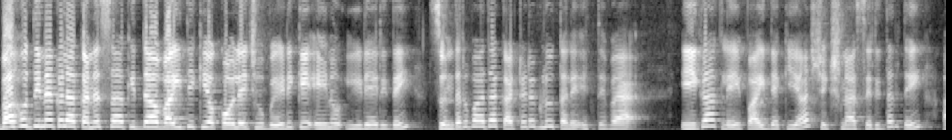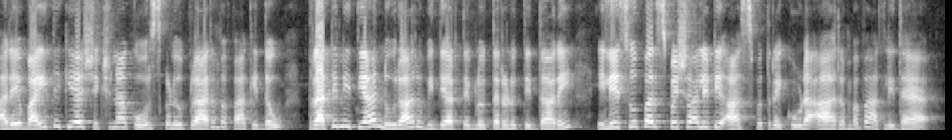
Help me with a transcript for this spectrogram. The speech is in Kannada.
ಬಹುದಿನಗಳ ಕನಸಾಗಿದ್ದ ವೈದ್ಯಕೀಯ ಕಾಲೇಜು ಬೇಡಿಕೆ ಏನು ಈಡೇರಿದೆ? ಸುಂದರವಾದ ಕಟ್ಟಡಗಳು ತಲೆ ಎತ್ತಿವೆ. ಈಗಾಗಲೇ ವೈದ್ಯಕೀಯ ಶಿಕ್ಷಣ ಸೇರಿದಂತೆ ಅರೆ ವೈದ್ಯಕೀಯ ಶಿಕ್ಷಣ ಕೋರ್ಸ್ಗಳು ಪ್ರಾರಂಭವಾಗಿದ್ದವು. ಪ್ರತಿನಿತ್ಯ ನೂರಾರು ವಿದ್ಯಾರ್ಥಿಗಳು ತೆರಳುತ್ತಿದ್ದಾರೆ. ಇಲ್ಲಿ ಸೂಪರ್ ಸ್ಪೆಷಾಲಿಟಿ ಆಸ್ಪತ್ರೆ ಕೂಡ ಆರಂಭವಾಗಲಿದೆ.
